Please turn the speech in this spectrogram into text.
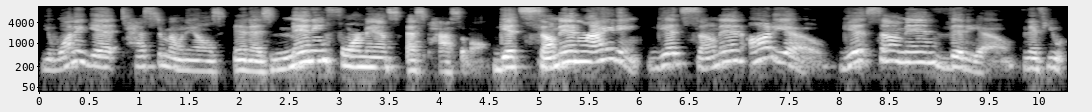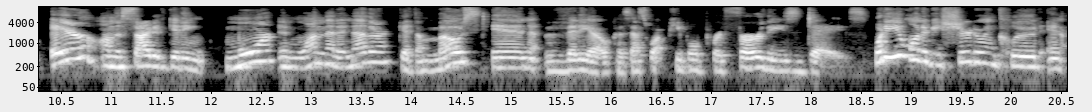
you want to get testimonials in as many formats as possible. Get some in writing, get some in audio, get some in video. And if you err on the side of getting more in one than another, get the most in video because that's what people prefer these days. What do you want to be sure to include in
